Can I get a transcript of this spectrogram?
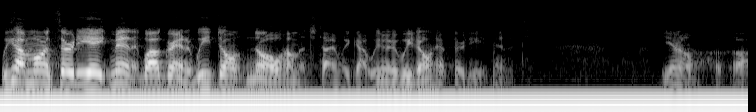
We got more than 38 minutes. Well, granted, we don't know how much time we got. We, we don't have 38 minutes. You know, uh,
